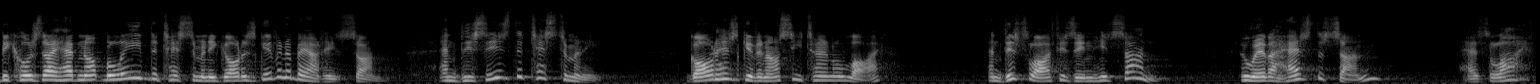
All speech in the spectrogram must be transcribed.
because they have not believed the testimony God has given about his Son. And this is the testimony God has given us eternal life, and this life is in his Son. Whoever has the Son has life.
